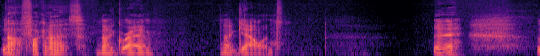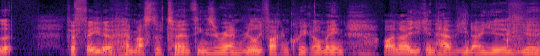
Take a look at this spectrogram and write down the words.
No, fucking oath. No Graham. No Gallen. Yeah. Look, For Fifita must have turned things around really fucking quick. I mean, I know you can have you know your your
